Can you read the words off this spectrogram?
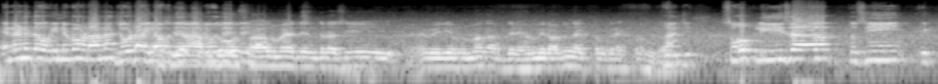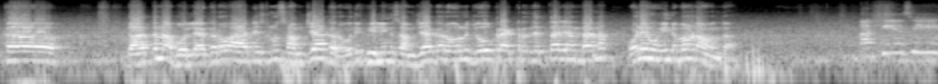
ਇਹਨਾਂ ਨੇ ਤਾਂ ਉਹੀ ਨਿਭਾਉਣਾ ਨਾ ਜੋ ਡਾਇਲੌਗ ਅਸੀਂ ਦੇਤੇ ਜੋ ਦੋ ਦੇਤੇ। ਸਾਲ ਮੈਂ ਤੇ ਇੰਦਰ ਅਸੀਂ ਐਵੇਂ ਦੀਆਂ ਫਿਲਮਾਂ ਕਰਦੇ ਰਹੇ ਹਾਂ ਮੇਰਾ ਉਹਦਾ ਨੈਗੇਟਿਵ ਕਰੈਕਟਰ ਹੁੰਦਾ। ਹਾਂਜੀ। ਸੋ ਪਲੀਜ਼ ਤੁਸੀਂ ਇੱਕ ਗਲਤ ਨਾ ਬੋਲਿਆ ਕਰੋ ਆਰਟਿਸਟ ਨੂੰ ਸਮਝਿਆ ਕਰੋ ਉਹਦੀ ਫੀਲਿੰਗ ਸਮਝਿਆ ਕਰੋ ਉਹਨੂੰ ਜੋ ਕਰੈਕਟਰ ਦਿੱਤਾ ਜਾਂਦਾ ਨਾ ਉਹਨੇ ਉਹੀ ਨਿਭਾਉਣਾ ਹੁੰਦਾ। ਬਾਕੀ ਅਸੀਂ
